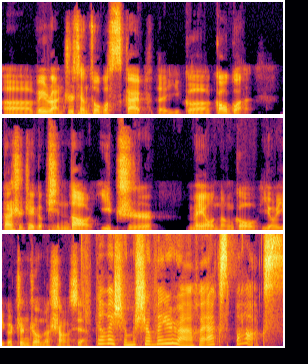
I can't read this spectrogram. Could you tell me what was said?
呃微软之前做过 Skype 的一个高管，但是这个频道一直没有能够有一个真正的上线。但为什么是微软和 Xbox？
